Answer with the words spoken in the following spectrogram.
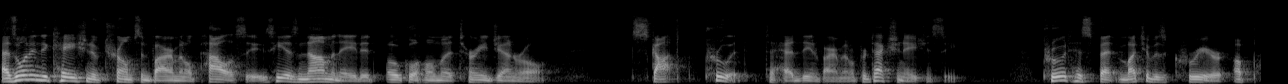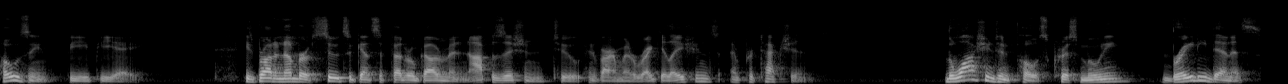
As one indication of Trump's environmental policies, he has nominated Oklahoma Attorney General Scott Pruitt to head the Environmental Protection Agency. Pruitt has spent much of his career opposing the EPA. He's brought a number of suits against the federal government in opposition to environmental regulations and protections. The Washington Post, Chris Mooney, Brady Dennis,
